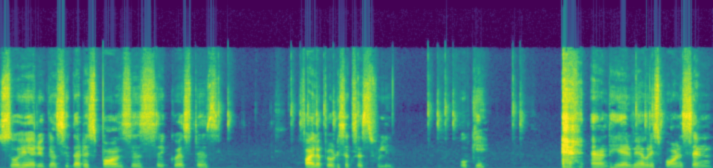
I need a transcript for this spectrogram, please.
So here you can see the responses request is file uploaded successfully okay? And here we have response and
